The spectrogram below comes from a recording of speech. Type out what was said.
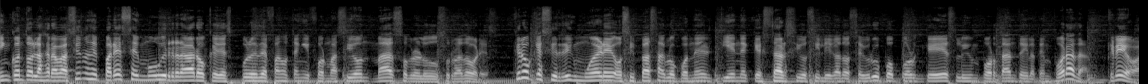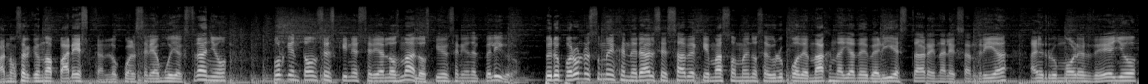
En cuanto a las grabaciones, me parece muy raro que después de fan no tenga información más sobre los susurradores. Creo que si Rick muere o si pasa algo con él, tiene que estar sí o sí ligado a ese grupo porque es lo importante de la temporada. Creo, a no ser que no aparezcan, lo cual sería muy extraño, porque entonces quiénes serían los malos, quiénes serían el peligro. Pero para un resumen general se sabe que más o menos el grupo de Magna ya debería estar en Alexandria, hay rumores de ello,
